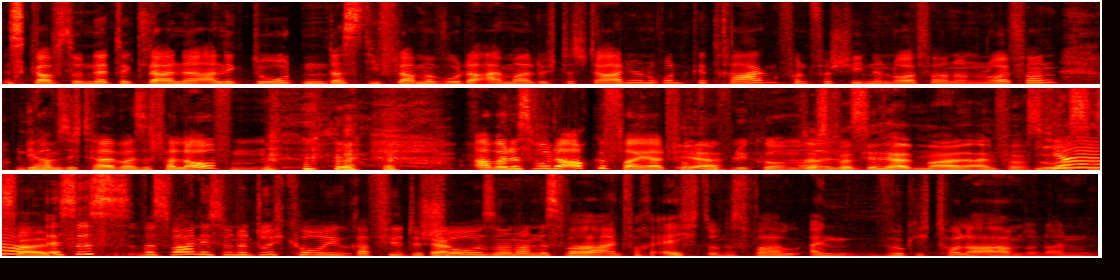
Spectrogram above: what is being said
Es gab so nette kleine Anekdoten, dass die Flamme wurde einmal durch das Stadion rundgetragen von verschiedenen Läuferinnen und Läufern und die haben sich teilweise verlaufen. Aber das wurde auch gefeiert vom Ja, Publikum. das Also- passiert halt mal einfach. So ja, ist es halt. es, ist, es war nicht so eine durchchoreografierte Ja. Show, sondern es war einfach echt und es war ein wirklich toller Abend und ein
